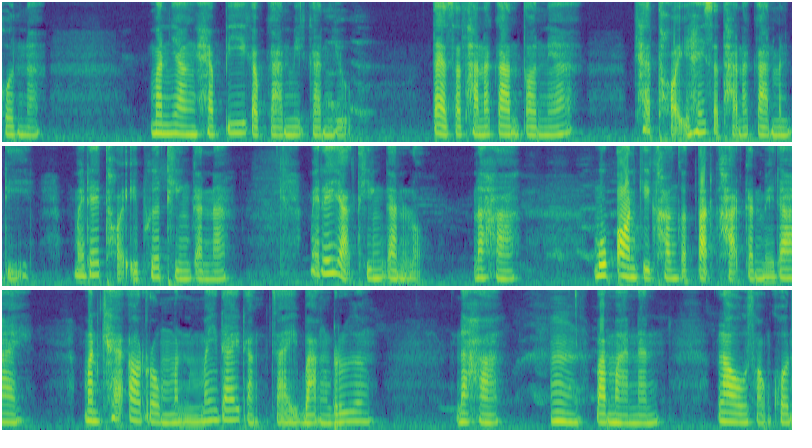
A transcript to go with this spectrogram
คนนะมันยังแฮปปี้กับการมีกันอยู่ แต่สถานการณ์ตอนเนี้ยแค่ถอยให้สถานการณ์มันดี ไม่ได้ถอยเพื่อทิ้งกันนะ ไม่ได้อยากทิ้งกันหรอกนะคะ มูฟออนกี่ครั้งก็ตัดขาดกันไม่ได้ มันแค่อารมณ์มันไม่ได้ดั่งใจบางเรื่องนะคะ อืม ประมาณนั้น เราสองคน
